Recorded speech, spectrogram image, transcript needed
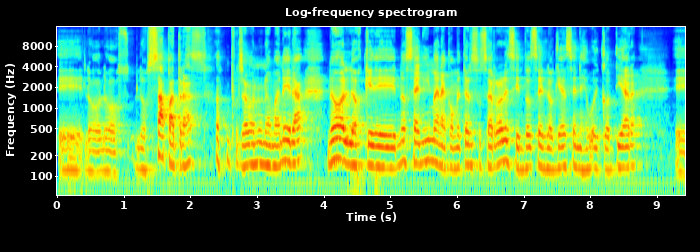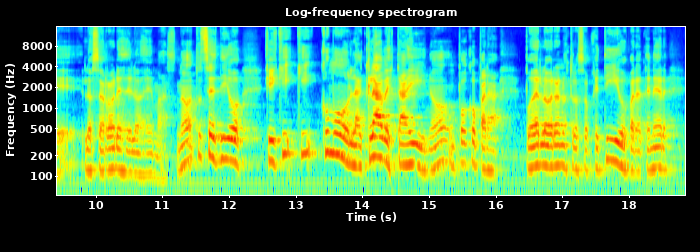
eh, los, los, por llamarlo de una manera, ¿no? los que no se animan a cometer sus errores y entonces lo que hacen es boicotear eh, los errores de los demás. ¿no? Entonces digo, que, que, ¿cómo la clave está ahí? ¿no? Un poco para poder lograr nuestros objetivos, para tener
